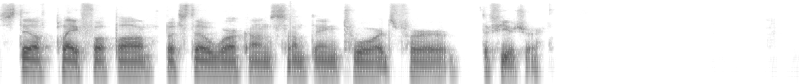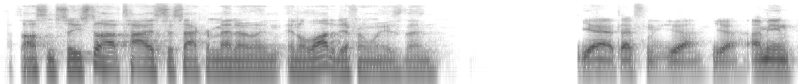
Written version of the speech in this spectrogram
still play football, but still work on something towards for the future. That's awesome. So you still have ties to Sacramento in, in a lot of different ways then. Yeah, definitely. Yeah. Yeah. I mean,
